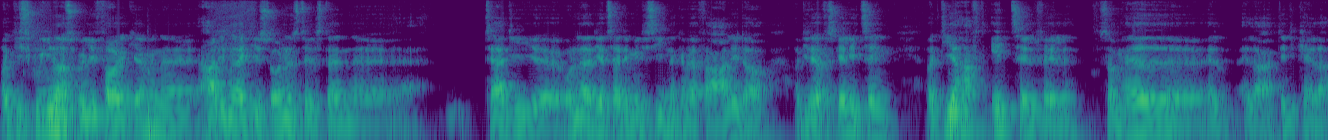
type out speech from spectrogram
og de screener selvfølgelig folk, jamen øh, har de den rigtige sundhedstilstand, øh, tager de, øh, undlader de at tage det medicin, der kan være farligt, og, og de der forskellige ting. Og de har haft et tilfælde, som havde, øh, eller det de kalder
